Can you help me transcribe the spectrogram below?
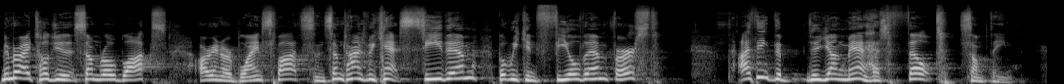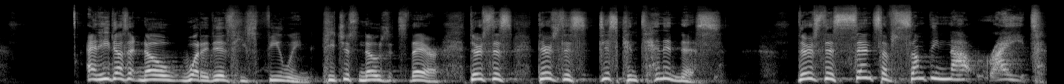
Remember, I told you that some roadblocks are in our blind spots, and sometimes we can't see them, but we can feel them first. I think the, the young man has felt something. And he doesn't know what it is he's feeling. He just knows it's there. There's this, there's this discontentedness. There's this sense of something not right.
